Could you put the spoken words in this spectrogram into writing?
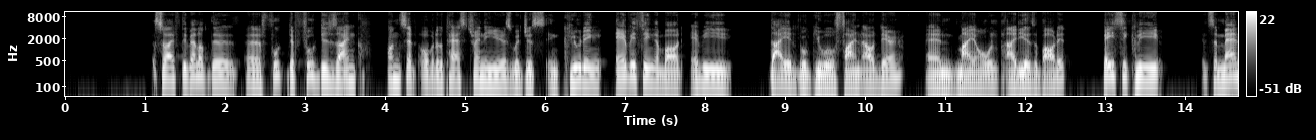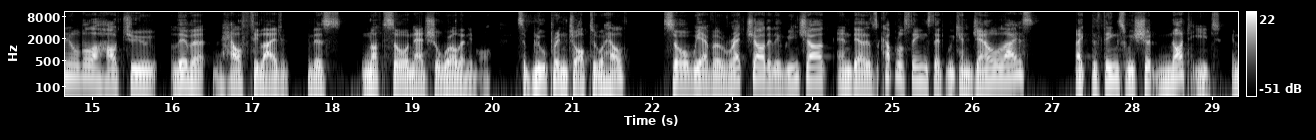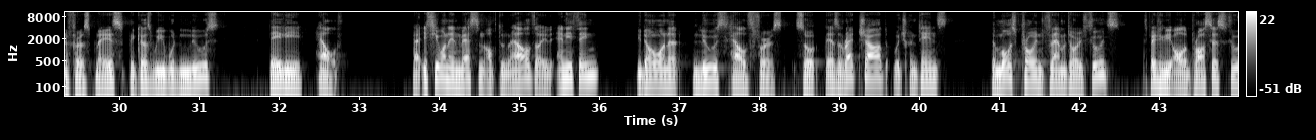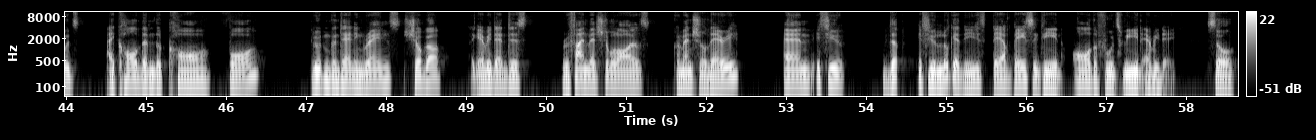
So I've developed the uh, food the food design concept over the past 20 years, which is including everything about every diet book you will find out there and my own ideas about it. Basically, it's a manual how to live a healthy life in this not so natural world anymore. It's a blueprint to optimal health. So we have a red chart and a green chart, and there's a couple of things that we can generalize, like the things we should not eat in the first place, because we would lose daily health. Uh, if you want to invest in optimal health or in anything, you don't want to lose health first. So there's a red chart which contains the most pro-inflammatory foods, especially all the processed foods. I call them the core four: gluten-containing grains, sugar, like every dentist, refined vegetable oils, conventional dairy. And if you the, if you look at these, they are basically in all the foods we eat every day. So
